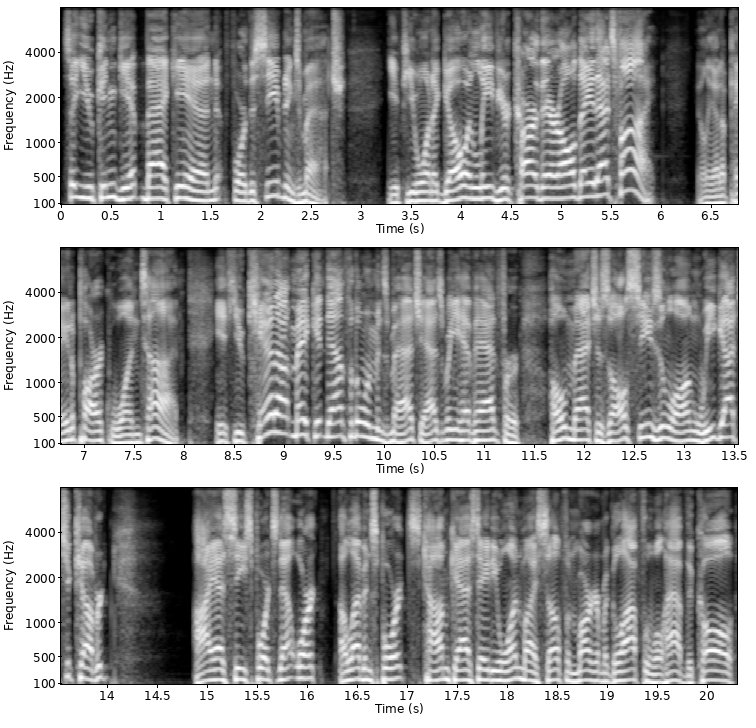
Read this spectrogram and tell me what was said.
so you can get back in for this evening's match. If you want to go and leave your car there all day, that's fine. You only got to pay to park one time. If you cannot make it down for the women's match, as we have had for home matches all season long, we got you covered. ISC Sports Network, 11 Sports, Comcast 81. Myself and Margaret McLaughlin will have the call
